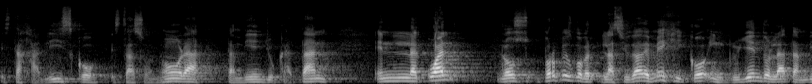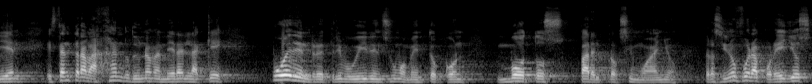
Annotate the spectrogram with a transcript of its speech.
Está Jalisco, está Sonora, también Yucatán, en la cual los propios la Ciudad de México, incluyéndola también, están trabajando de una manera en la que pueden retribuir en su momento con votos para el próximo año. Pero si no fuera por ellos,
